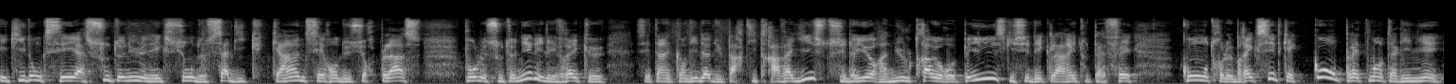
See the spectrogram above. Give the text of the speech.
et qui donc a soutenu l'élection de Sadiq Khan, s'est rendu sur place pour le soutenir. Il est vrai que c'est un candidat du Parti travailliste, c'est d'ailleurs un ultra-européiste qui s'est déclaré tout à fait contre le Brexit, qui est complètement aligné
